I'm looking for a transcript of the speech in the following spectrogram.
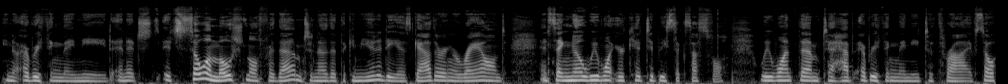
you know everything they need. And it's it's so emotional for them to know that the community is gathering around and saying no we want your kid to be successful. We want them to have everything they need to thrive. So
